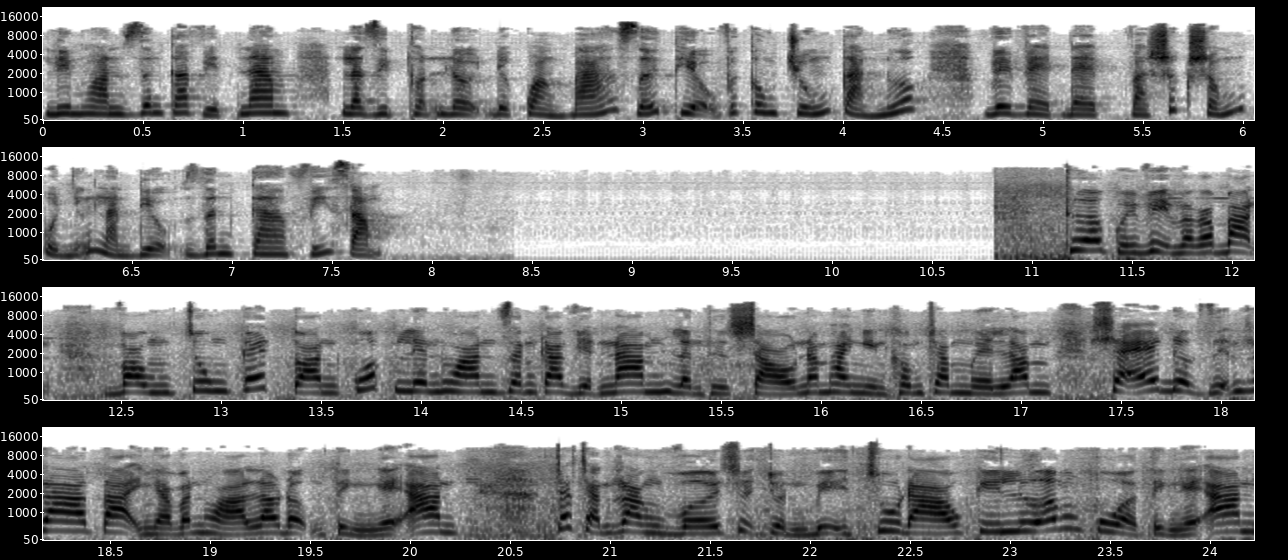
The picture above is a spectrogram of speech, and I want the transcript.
Liên hoan dân ca Việt Nam là dịp thuận lợi để quảng bá giới thiệu với công chúng cả nước về vẻ đẹp và sức sống của những làn điệu dân ca ví dặm. Thưa quý vị và các bạn, vòng chung kết toàn quốc Liên hoan dân ca Việt Nam lần thứ 6 năm 2015 sẽ được diễn ra tại Nhà văn hóa lao động tỉnh Nghệ An. Chắc chắn rằng với sự chuẩn bị chu đáo kỹ lưỡng của tỉnh Nghệ An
